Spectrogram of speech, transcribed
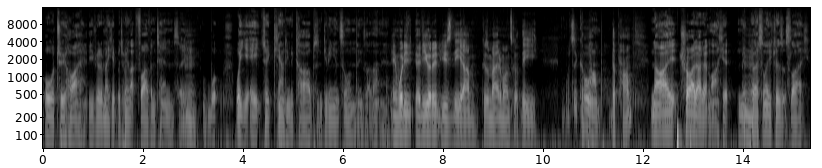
or too high. You've got to make it between like five and ten. So Hmm. what what you eat, so counting the carbs and giving insulin and things like that. Yeah. And what do you, have you got to use the um? Because a mate of mine's got the what's it called? pump. The pump. No, I tried. it, I don't like it me Hmm. personally because it's like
